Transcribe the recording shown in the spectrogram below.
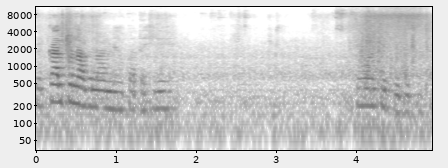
ते काल पण अजून आणले हो आता हे. ते ओळखीचे तिथं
